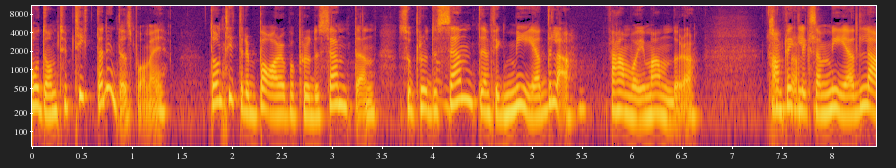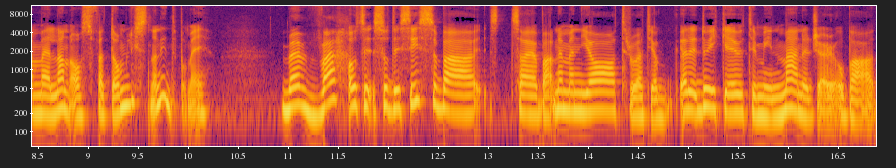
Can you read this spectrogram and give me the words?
Och de typ tittade inte ens på mig. De tittade bara på producenten. Så producenten fick medla. För han var ju man då. då. Han fick liksom medla mellan oss för att de lyssnade inte på mig. Men va? Och så, så till sist så bara, sa jag bara, nej men jag tror att jag, eller då gick jag ut till min manager och bara,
